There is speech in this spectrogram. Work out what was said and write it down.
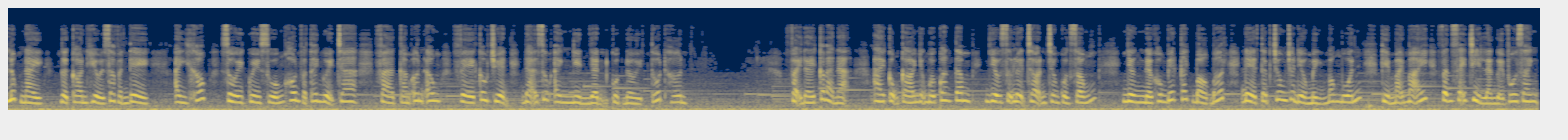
Lúc này, người con hiểu ra vấn đề, anh khóc rồi quỳ xuống hôn vào tay người cha và cảm ơn ông về câu chuyện đã giúp anh nhìn nhận cuộc đời tốt hơn. Vậy đấy các bạn ạ, ai cũng có những mối quan tâm, nhiều sự lựa chọn trong cuộc sống. Nhưng nếu không biết cách bỏ bớt để tập trung cho điều mình mong muốn thì mãi mãi vẫn sẽ chỉ là người vô danh.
